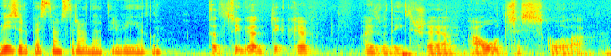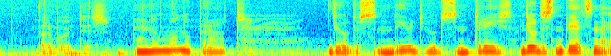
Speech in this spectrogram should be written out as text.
visur pēc tam strādāt ir viegli. Tad cik gadi tika aizvadīti šajā auces skolā darbojoties? Nu, manuprāt, 22, 23, 25, nē,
